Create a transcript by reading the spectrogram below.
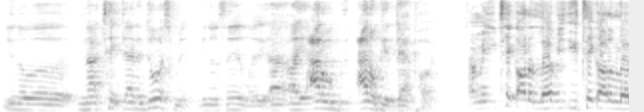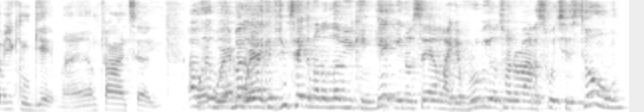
you know, uh, not take that endorsement." You know what I'm saying? Like, I like, I don't I don't get that part. I mean, you take all the love you, you take all the love you can get, man. I'm trying to tell you. Uh, but where- but, where- like, if you taking all the love you can get, you know what I'm saying? Like, if Rubio turned around and switch his tune,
